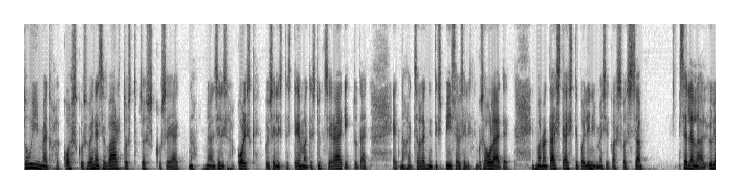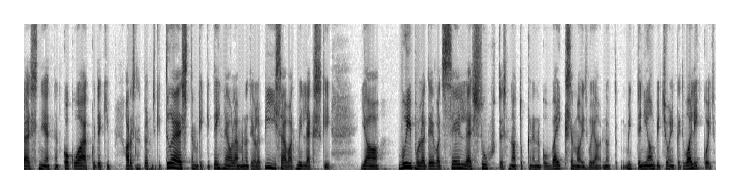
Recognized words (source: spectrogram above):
toimetuleku oskus või enese väärtustamisoskus ja et noh, mina olen sellisel koolis, kui sellistest teemadest üldse ei räägitud, et et noh, et sa oled näiteks piisav selline, nagu sa oled, et et ma arvan, et hästi-hästi palju inimesi kasvas sellel ajal üles, nii et nad kogu aeg kuidagi arvasid, nad peavad midagi tõestama, keegi teine olema, nad ei ole piisavad millekski. Ja võib-olla teevad selles suhtes natukene nagu väiksemaid või noh, mitte nii ambitsioonikaid valikuid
